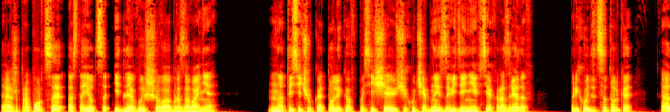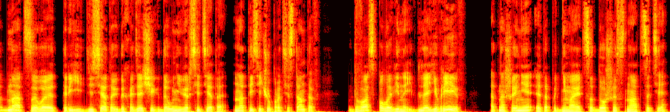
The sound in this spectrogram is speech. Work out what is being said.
Та же пропорция остается и для высшего образования. На тысячу католиков, посещающих учебные заведения всех разрядов, приходится только 1,3 доходящих до университета, на тысячу протестантов 2,5. Для евреев отношение это поднимается до 16.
